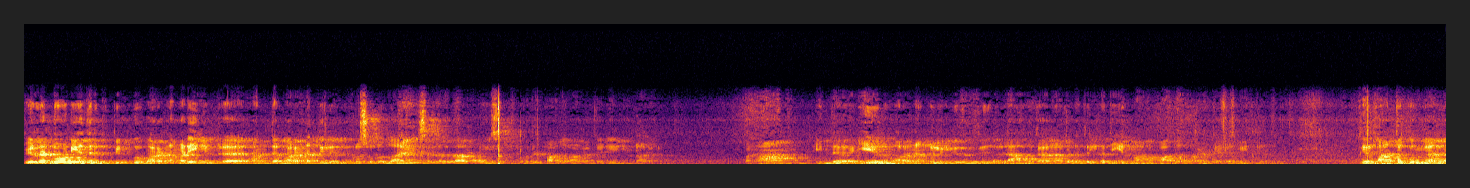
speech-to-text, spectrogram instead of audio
விரண்டோடியதற்கு பின்பு மரணம் அடைகின்ற அந்த மரணத்திலிருந்து ரசூலுல்லாஹி ஸல்லல்லாஹு அலைஹி அவர்கள் பாதுகாக்க தெரிவிக்கிறார்கள் இப்போ நாம் இந்த ஏழு மரணங்களிலிருந்து அல்லாஹு தாலாவிடத்தில் அதிகமாக பாதுகாவல் தேட வேண்டும். எல்லாத்துக்கும் மேல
